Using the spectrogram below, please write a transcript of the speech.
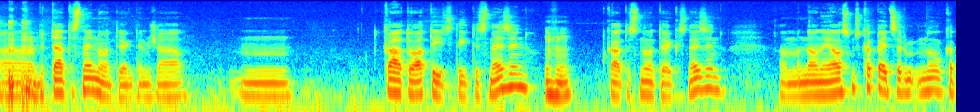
Uh, bet tā tas nenotiek, diemžēl. Mm, kā to attīstīt, es nezinu. Mhm. Kā tas notiek, es nezinu. Uh, Man nav ne jausmas, kāpēc. Ir, nu, ka,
